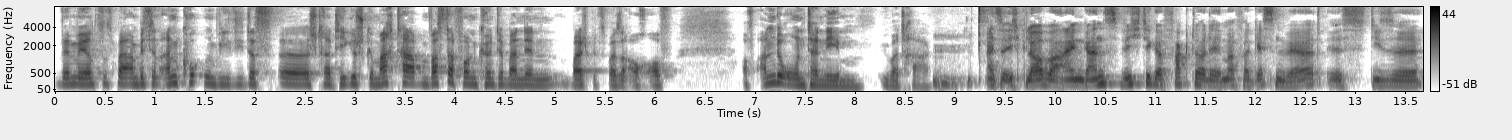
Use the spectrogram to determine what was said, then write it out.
wenn wir uns das mal ein bisschen angucken, wie sie das äh, strategisch gemacht haben, was davon könnte man denn beispielsweise auch auf, auf andere Unternehmen übertragen? Also ich glaube, ein ganz wichtiger Faktor, der immer vergessen wird, ist diese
